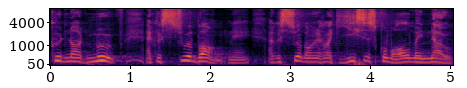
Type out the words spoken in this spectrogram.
could not move. Ek was so bang, nee. Ek was so bang. Ek was like Jesus kom haal my nou.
